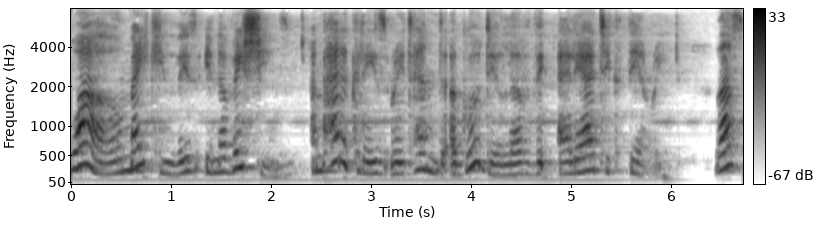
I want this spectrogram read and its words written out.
While making these innovations, Empedocles retained a good deal of the Eleatic theory. Thus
